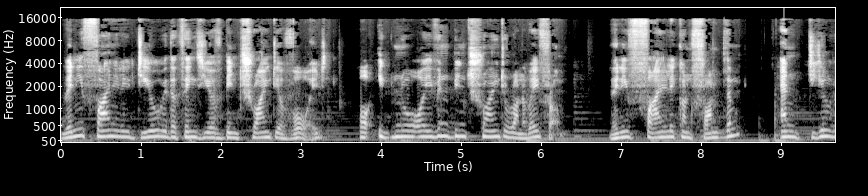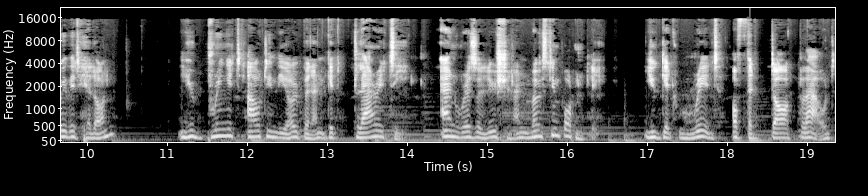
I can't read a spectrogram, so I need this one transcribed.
When you finally deal with the things you have been trying to avoid, or ignore, or even been trying to run away from, when you finally confront them and deal with it head on, you bring it out in the open and get clarity and resolution, and most importantly, you get rid of the dark cloud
